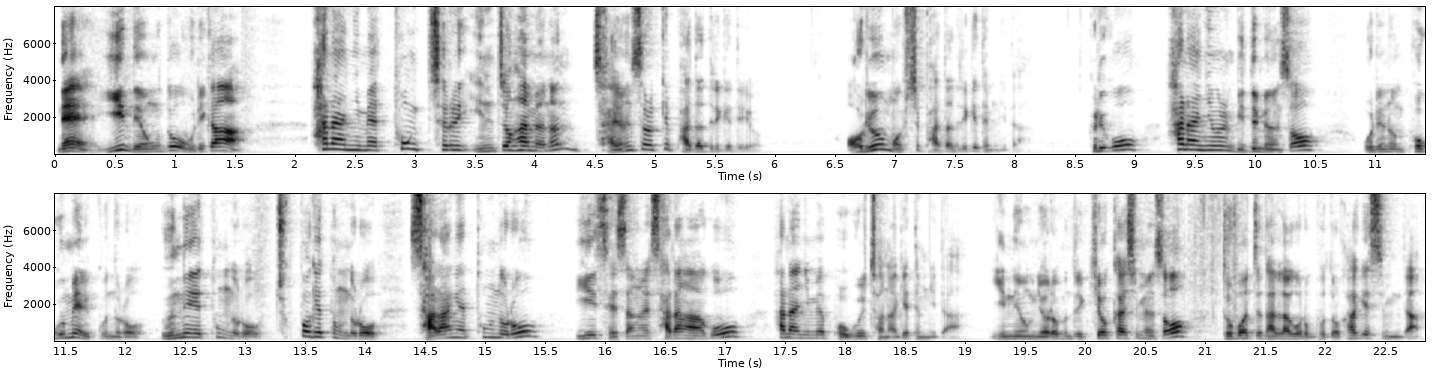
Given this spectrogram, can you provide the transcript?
네, 이 내용도 우리가 하나님의 통치를 인정하면은 자연스럽게 받아들이게 돼요. 어려움 없이 받아들이게 됩니다. 그리고 하나님을 믿으면서 우리는 복음의 일꾼으로 은혜의 통로로 축복의 통로로 사랑의 통로로 이 세상을 사랑하고 하나님의 복을 전하게 됩니다. 이 내용 여러분들이 기억하시면서 두 번째 단락으로 보도록 하겠습니다.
